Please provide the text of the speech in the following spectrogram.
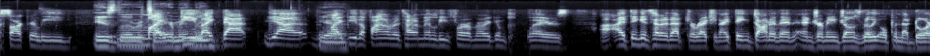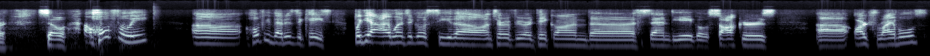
soccer league Is the retirement might be league? like that. Yeah, Yeah. might be the final retirement league for American players. Uh, I think it's headed that direction. I think Donovan and Jermaine Jones really opened that door. So uh, hopefully, uh, hopefully that is the case. But yeah, I went to go see the Ontario Fury take on the San Diego Sockers uh, arch rivals.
